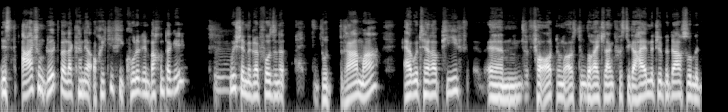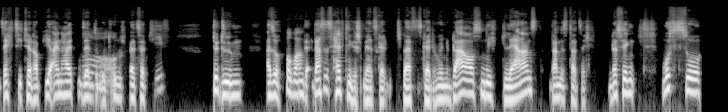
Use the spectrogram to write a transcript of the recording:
ist A schon blöd, weil da kann ja auch richtig viel Kohle den Bach untergehen. Mhm. Ich stelle mir gerade vor, so eine so Drama, Ergotherapie, ähm, Verordnung aus dem Bereich langfristiger Heilmittelbedarf, so mit 60 Therapieeinheiten, sensomotorisch oh. perzeptiv. Düdüm. Also, oh, das ist heftiges Schmerzgeld, Schmerzensgeld. Und wenn du daraus nicht lernst, dann ist tatsächlich Und deswegen muss es so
